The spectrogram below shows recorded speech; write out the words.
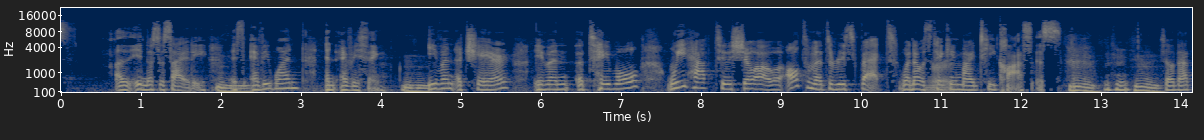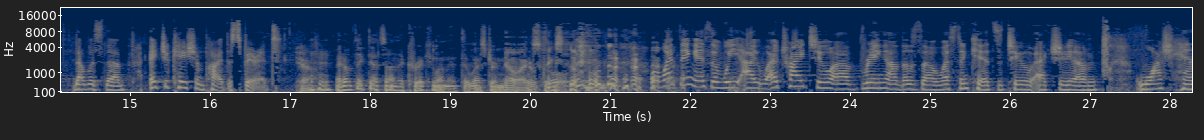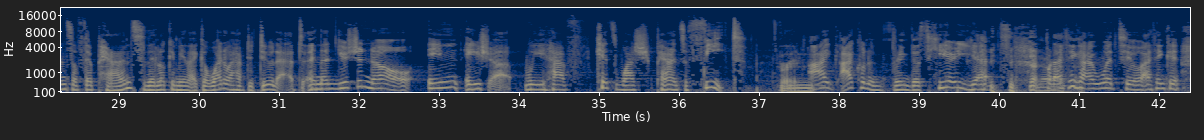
in the society. Mm-hmm. It's everyone and everything. Mm-hmm. Even a chair even a table. We have to show our ultimate respect when i was taking my tea classes. Mhm. so that that was the education part the spirit Yeah. I don't think that's on the curriculum at the Western No, I Medical don't think School. so. well, one thing is that we I, I try to uh, bring uh, those uh, Western kids to actually um, wash hands of their parents. They look at me like, "Why do I have to do that?" And then you should know in Asia we have kids wash parents' feet. Right. I I couldn't bring this here yet, but I think I would too. I think. It,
